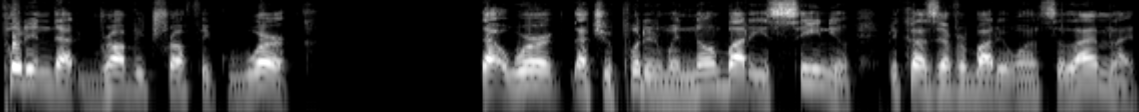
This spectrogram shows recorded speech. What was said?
put in that gravitrophic work that work that you put in when nobody's seen you because everybody wants the limelight.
